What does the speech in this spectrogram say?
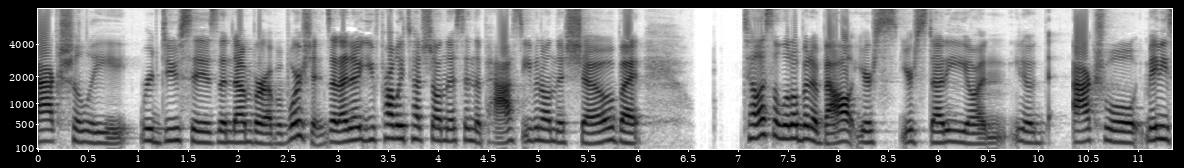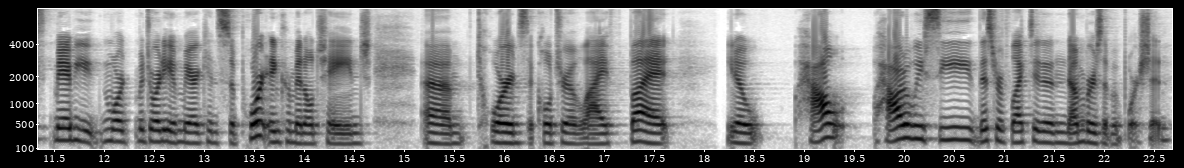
actually reduces the number of abortions. And I know you've probably touched on this in the past even on this show, but tell us a little bit about your your study on, you know, actual maybe maybe more majority of Americans support incremental change um, towards the culture of life, but you know, how how do we see this reflected in numbers of abortion?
